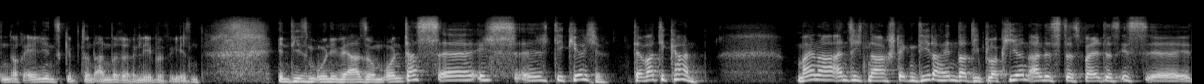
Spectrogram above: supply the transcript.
noch Aliens gibt und andere Lebewesen in diesem Universum. Und das äh, ist äh, die Kirche, der Vatikan. Meiner Ansicht nach stecken die dahinter, die blockieren alles, das, weil das ist, äh,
